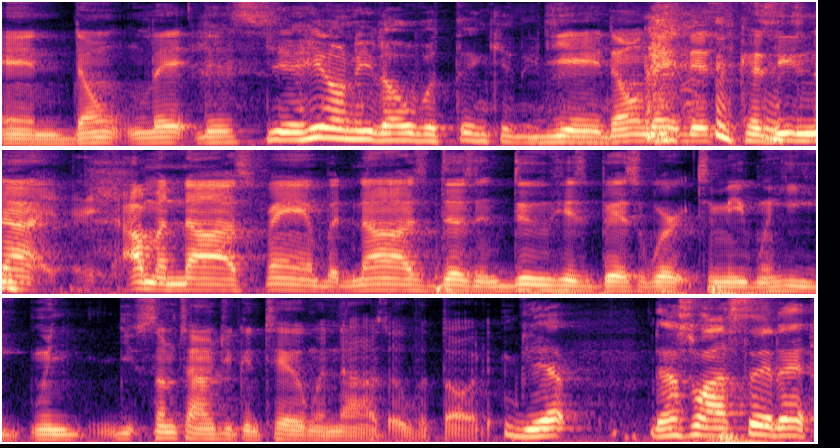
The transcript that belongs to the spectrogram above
and don't let this. Yeah, he don't need to overthink anything. Yeah, don't let this because he's not. I'm a Nas fan, but Nas doesn't do his best work to me when he when you, sometimes you can tell when Nas overthought it. Yep. That's why I said that.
